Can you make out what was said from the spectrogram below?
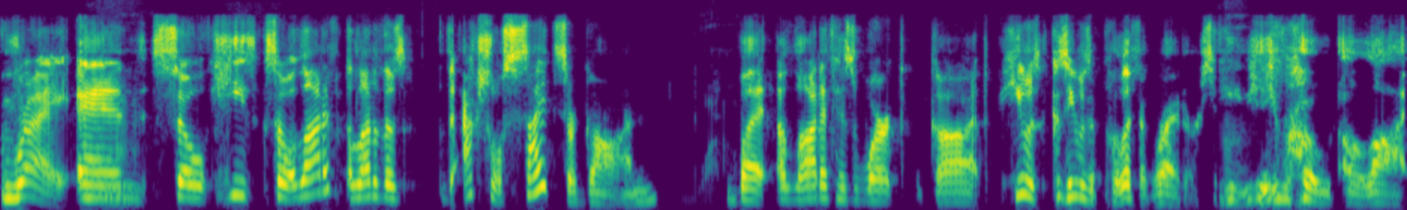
Right. And Mm. so he's so a lot of a lot of those the actual sites are gone. But a lot of his work got he was because he was a prolific writer, so he, he wrote a lot.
